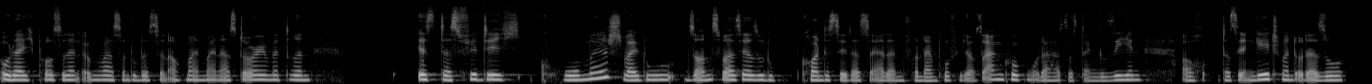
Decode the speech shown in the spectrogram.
Oder ich poste dann irgendwas und du bist dann auch mal in meiner Story mit drin. Ist das für dich komisch? Weil du, sonst war es ja so, du konntest dir das ja dann von deinem Profil aus angucken oder hast es dann gesehen, auch das Engagement oder so.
